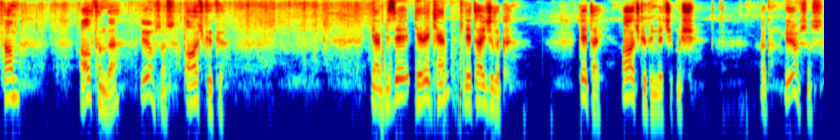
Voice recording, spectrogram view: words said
tam altında görüyor musunuz? Ağaç kökü. Yani bize gereken detaycılık. Detay. Ağaç kökünde çıkmış. Bakın görüyor musunuz?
